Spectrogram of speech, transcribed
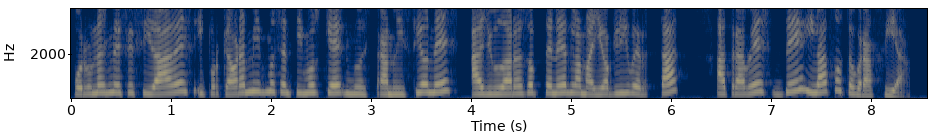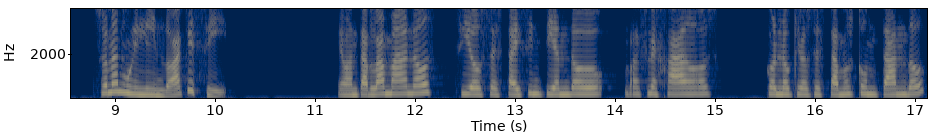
por unas necesidades y porque ahora mismo sentimos que nuestra misión es ayudaros a obtener la mayor libertad a través de la fotografía. Suena muy lindo, ¿a que sí? Levantar la mano si os estáis sintiendo reflejados con lo que os estamos contando,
